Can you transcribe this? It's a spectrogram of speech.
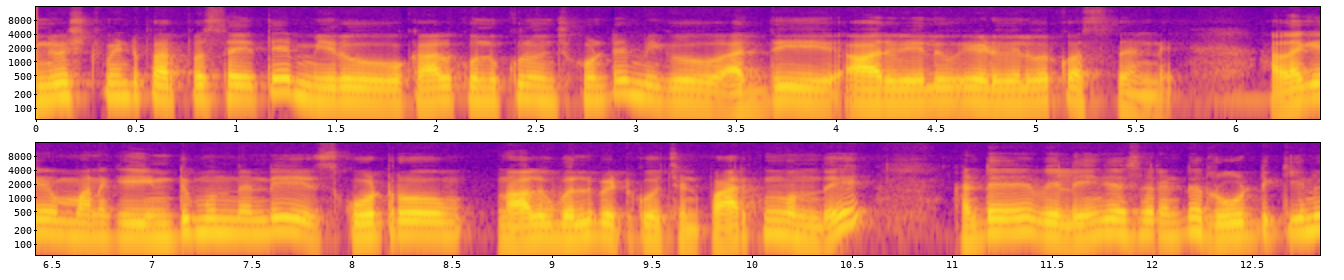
ఇన్వెస్ట్మెంట్ పర్పస్ అయితే మీరు ఒకవేళ కొనుక్కుని ఉంచుకుంటే మీకు అద్దె ఆరు వేలు ఏడు వేలు వరకు వస్తుందండి. అలాగే మనకి ఇంటి ముందండి స్కూటర్ నాలుగు బళ్ళు పెట్టుకోవచ్చండి. పార్కింగ్ ఉంది. అంటే వీళ్ళు ఏం చేశారంటే రోడ్డుకిను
